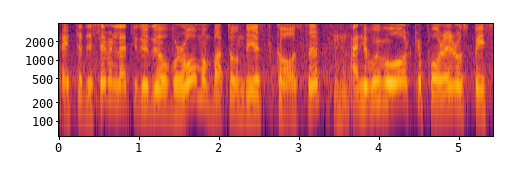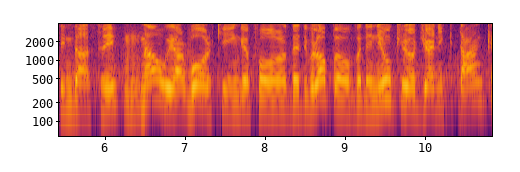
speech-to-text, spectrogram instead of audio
at the same latitude of Rome, but on the east coast, mm-hmm. and we work for aerospace industry. Mm-hmm. Now we are working for the development of the new cryogenic tank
